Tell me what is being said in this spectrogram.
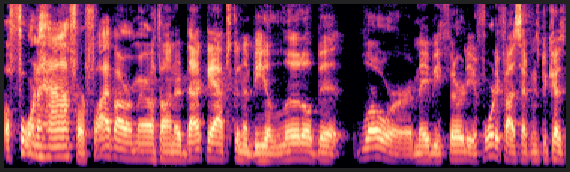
a four and a half or five hour marathoner, that gap's going to be a little bit lower, maybe thirty or forty five seconds, because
